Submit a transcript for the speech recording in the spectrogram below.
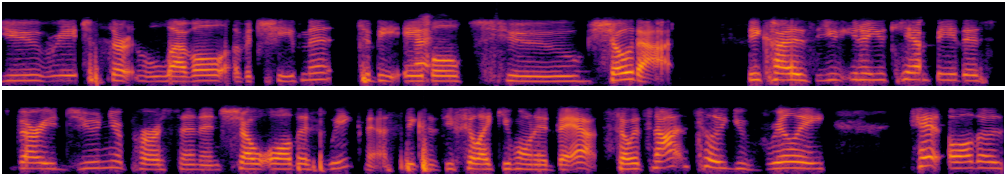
you reach a certain level of achievement to be eh. able to show that, because you, you know, you can't be this very junior person and show all this weakness because you feel like you won't advance. So it's not until you've really hit all those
